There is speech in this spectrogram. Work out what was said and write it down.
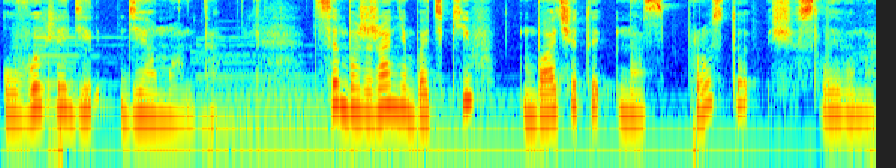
у вигляді діаманта. Це бажання батьків бачити нас просто щасливими.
